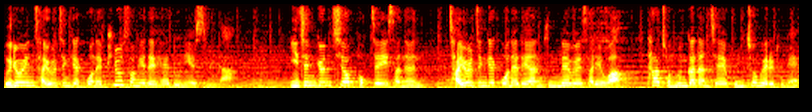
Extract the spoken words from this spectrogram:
의료인 자율징계권의 필요성에 대해 논의했습니다. 이진균 취업법제이사는 자율징계권에 대한 국내외 사례와 타 전문가 단체의 공청회를 통해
